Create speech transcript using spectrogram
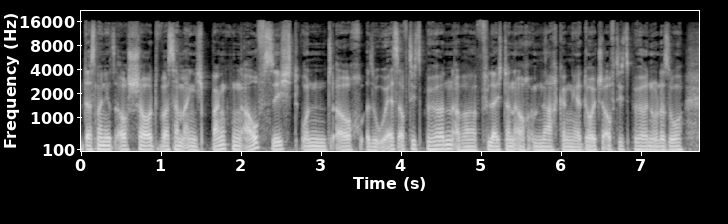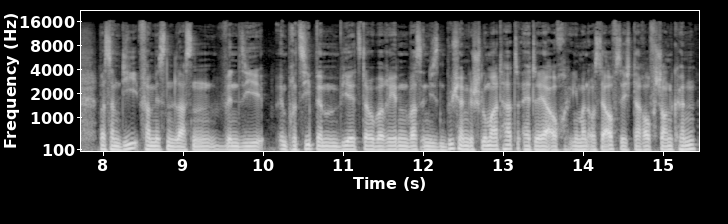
dass man jetzt auch schaut, was haben eigentlich Bankenaufsicht und auch, also US-Aufsichtsbehörden, aber vielleicht dann auch im Nachgang ja deutsche Aufsichtsbehörden oder so, was haben die vermissen lassen, wenn sie im Prinzip, wenn wir jetzt darüber reden, was in diesen Büchern geschlummert hat, hätte ja auch jemand aus der Aufsicht darauf schauen können.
